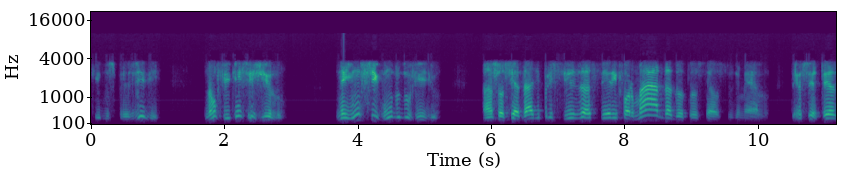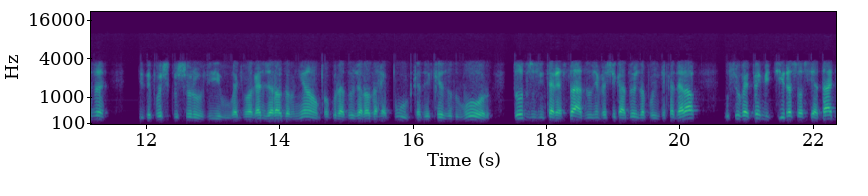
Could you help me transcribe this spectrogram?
que nos preside não fique em sigilo. Nenhum segundo do vídeo. A sociedade precisa ser informada, doutor Celso de Mello. Tenho certeza que depois que o senhor ouviu o advogado-geral da União, procurador-geral da República, a defesa do Moro, todos os interessados, os investigadores da Polícia Federal, o senhor vai permitir à sociedade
